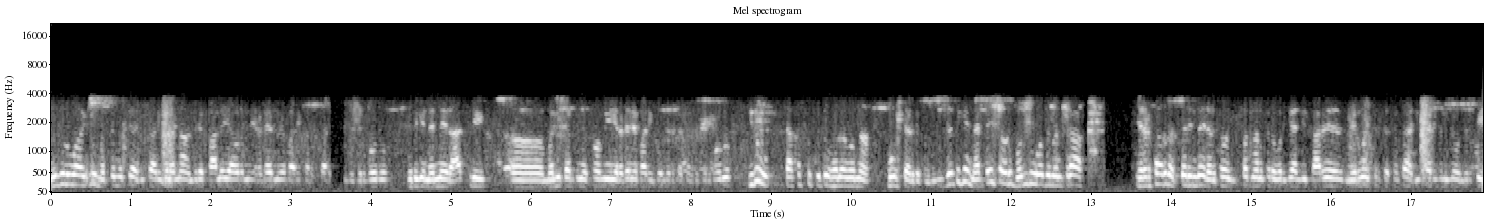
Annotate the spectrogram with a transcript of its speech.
ಅನುಗುಣವಾಗಿ ಮತ್ತೆ ಮತ್ತೆ ಅಧಿಕಾರಿಗಳನ್ನ, ಅಂದ್ರೆ ಪಾಲಯ್ಯ ಅವರನ್ನ ಎರಡನೇ ಬಾರಿ ಕರೆಸ್ತಾರೆ ಇರ್ಬೋದು ಜೊತೆಗೆ ನಿನ್ನೆ ರಾತ್ರಿ ಮಲ್ಲಿಕಾರ್ಜುನ ಸ್ವಾಮಿ ಎರಡನೇ ಬಾರಿ ಬಂದಿರತಕ್ಕಂಥದ್ದಿರ್ಬೋದು ಇದು ಸಾಕಷ್ಟು ಕುತೂಹಲವನ್ನ ಮೂಡಿಸ್ತಾ ಇರ್ತಕ್ಕಂಥದ್ದು. ಜೊತೆಗೆ ನಟೇಶ್ ಅವರು ಬಂದು ಹೋದ ನಂತರ ಎರಡ್ ಸಾವಿರದ ಹತ್ತರಿಂದ ಎರಡ್ ಸಾವಿರದ ಇಪ್ಪತ್ನಾಲ್ಕರವರೆಗೆ ಅಲ್ಲಿ ಕಾರ್ಯ ನಿರ್ವಹಿಸಿರ್ತಕ್ಕಂಥ ಅಧಿಕಾರಿಗಳಿಗೆ ಒಂದು ರೀತಿ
